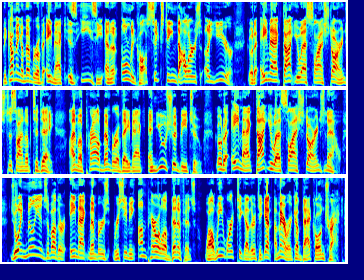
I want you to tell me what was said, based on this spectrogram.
Becoming a member of AMAC is easy and it only costs $16 a year. Go to amac.us slash starnes to sign up today. I'm a proud member of AMAC and you should be too. Go to amac.us slash starnes now. Join millions of other AMAC members receiving unparalleled benefits while we work together to get America back on track.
